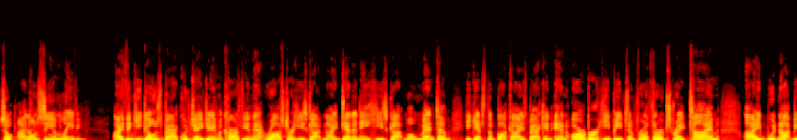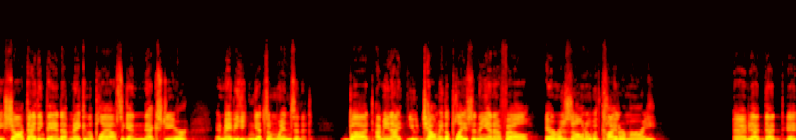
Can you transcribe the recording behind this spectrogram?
So I don't see him leaving. I think he goes back with J.J. McCarthy in that roster. He's got an identity. He's got momentum. He gets the Buckeyes back in Ann Arbor. He beats them for a third straight time. I would not be shocked. I think they end up making the playoffs again next year, and maybe he can get some wins in it. But I mean, I you tell me the place in the NFL, Arizona with Kyler Murray. I mean, that, that uh,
